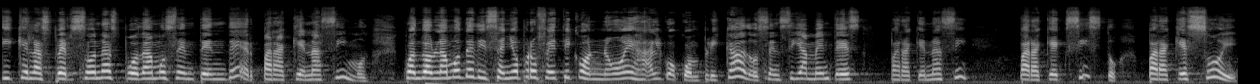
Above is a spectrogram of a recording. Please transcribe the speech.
y que las personas podamos entender para qué nacimos. Cuando hablamos de diseño profético no es algo complicado, sencillamente es para qué nací, para qué existo, para qué soy.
